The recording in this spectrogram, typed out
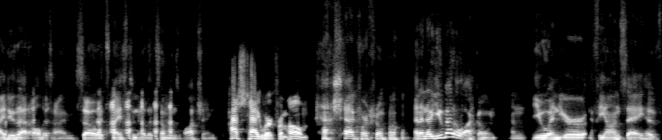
I do that all the time. So it's nice to know that someone's watching. Hashtag work from home. Hashtag work from home. And I know you've had a lot going on. You and your fiance have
